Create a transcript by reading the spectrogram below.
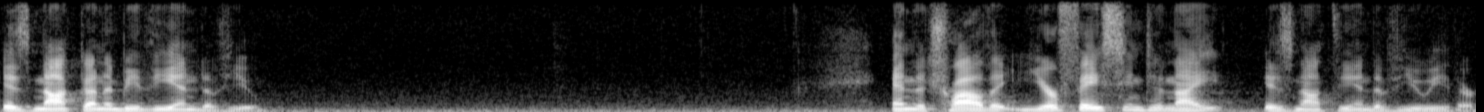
is not going to be the end of you. And the trial that you're facing tonight is not the end of you either.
